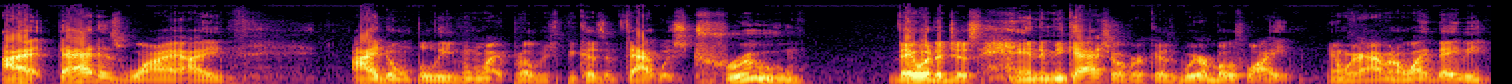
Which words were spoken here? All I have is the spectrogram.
I that is why I I don't believe in white privilege because if that was true, they would have just handed me cash over because we were both white and we are having a white baby.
